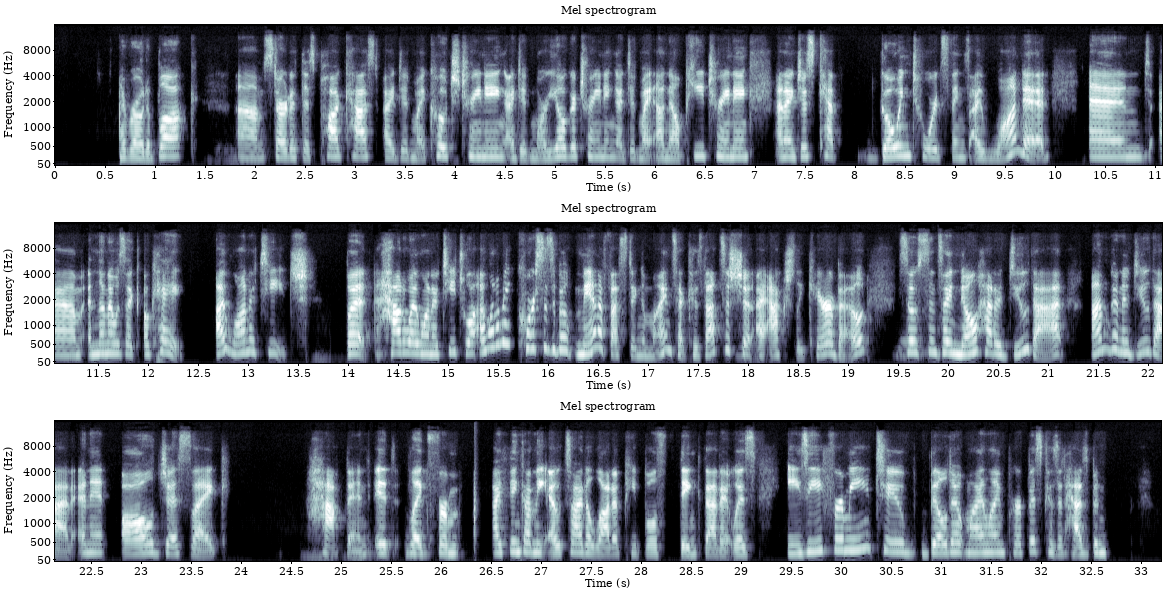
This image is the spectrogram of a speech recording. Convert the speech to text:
I wrote a book. Um, started this podcast. I did my coach training. I did more yoga training. I did my NLP training, and I just kept going towards things I wanted. And um, and then I was like, okay, I want to teach, but how do I want to teach? Well, I want to make courses about manifesting a mindset because that's a shit I actually care about. Yeah. So since I know how to do that, I'm going to do that. And it all just like happened. It like from I think on the outside, a lot of people think that it was easy for me to build out My Aligned Purpose because it has been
